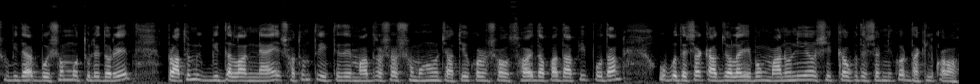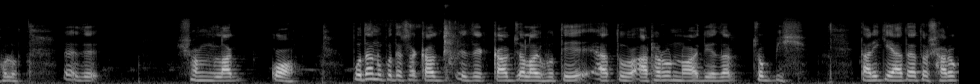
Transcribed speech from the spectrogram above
সুবিধার বৈষম্য তুলে ধরে প্রাথমিক বিদ্যালয়ের ন্যায় স্বতন্ত্র ইফতেদের মাদ্রাসাসমূহ জাতীয়করণ সহ ছয় দফা দাবি প্রদান উপদেষ্টা কার্যালয় এবং মাননীয় শিক্ষা উপদেষ্টার নিকট দাখিল করা হলো। সংলাগ ক, প্রধান উপদেষ্টার কাজ যে কার্যালয় হতে এত আঠারো নয় দুই হাজার চব্বিশ তারিখে এত এত স্মারক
